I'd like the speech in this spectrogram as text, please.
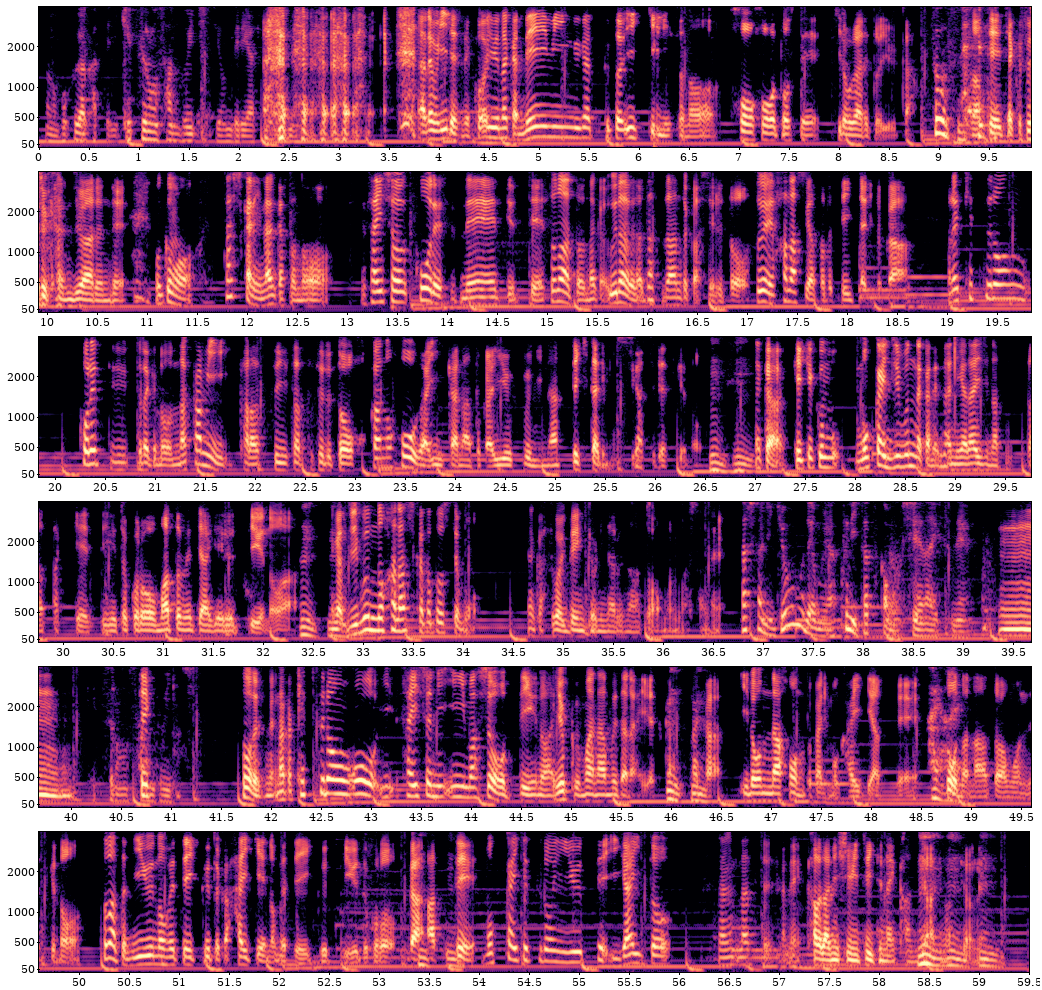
あの僕が勝手に結論サンドイッチって呼んでるやつですね。あでもいいですね。こういうなんかネーミングがつくと一気にその方法として広がるというか、そうですあの定ね。着する感じはあるんで、僕も確かになんかその、最初こうですねって言って、その後なんかうだうだ雑談とかしてると、すごい話がされていったりとか、あれ結論これって言ってたけど、中身から推察すると他の方がいいかなとかいう風になってきたりもしがちですけど、うんうんなんか結局ももう一回自分の中で何が大事だったっけっていうところをまとめてあげるっていうのは、うんうんなんか自分の話し方としてもなんかすごい勉強になるなとは思いましたね。確かに業務でも役に立つかもしれないですね。うん、結論サンドイッチ。そうですね。なんか結論をい最初に言いましょうっていうのはよく学ぶじゃないですか。うんうんなんかいろんな本とかにも書いてあって、はいはいそうだなとは思うんですけど、その後理由述べていくとか背景述べていくっていうところがあって、もう一回結論言うって意外となんなんていうんですかね、体に染みついてない感じはありますよね。うんうんうん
